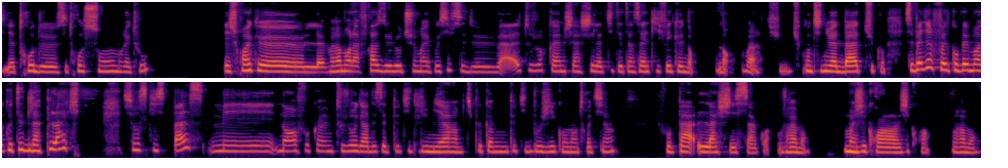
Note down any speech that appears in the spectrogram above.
il y a trop de, c'est trop sombre et tout. Et je crois que vraiment la phrase de l'autre chemin est possible, c'est de bah, toujours quand même chercher la petite étincelle qui fait que non, non, voilà, tu, continues à te battre. C'est pas dire qu'il faut être complètement à côté de la plaque sur ce qui se passe, mais non, il faut quand même toujours garder cette petite lumière, un petit peu comme une petite bougie qu'on entretient. Il faut pas lâcher ça, quoi, vraiment. Moi, j'y crois, j'y crois, vraiment.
